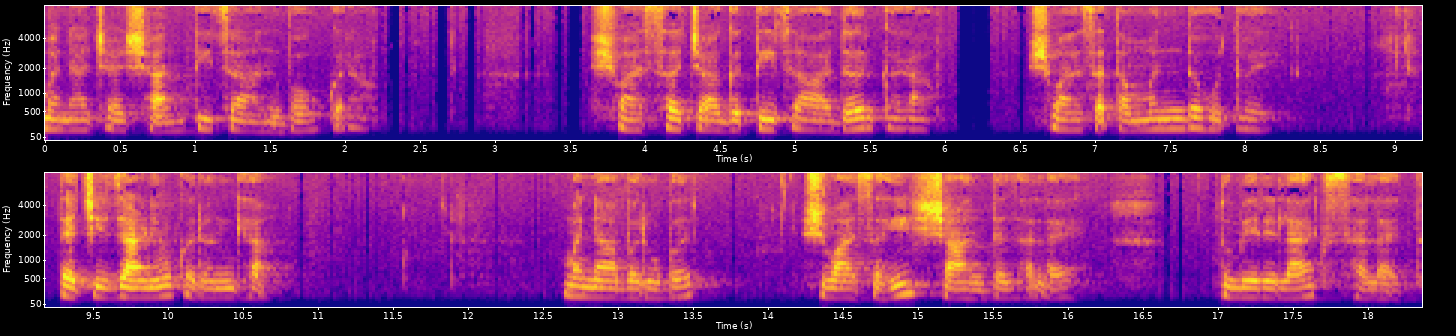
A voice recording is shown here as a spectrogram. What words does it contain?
मनाच्या शांतीचा अनुभव करा. श्वासाच्या गतीचा आदर करा. श्वास आता मंद होतोय. त्याची जाणीव करून घ्या. मनाबरोबर श्वासही शांत झालाय. तुम्ही रिलॅक्स झालायत.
